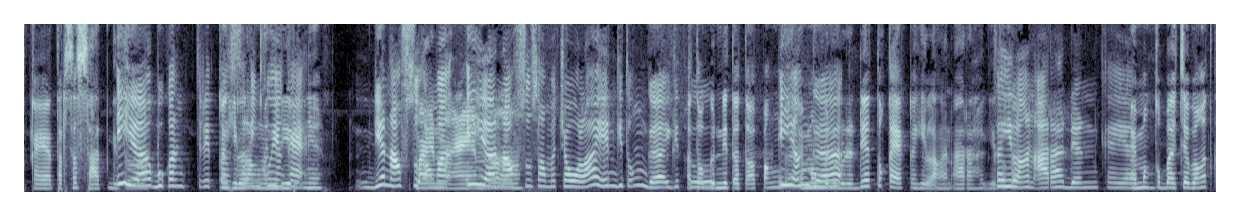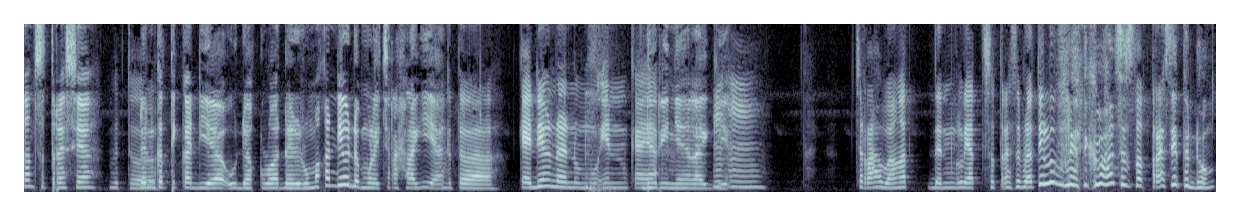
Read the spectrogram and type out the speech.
kayak tersesat gitu. iya bukan cerita Kehilangan selingkuh yang dirinya. kayak dia nafsu sama Main-main, iya heeh. nafsu sama cowok lain gitu enggak gitu atau genit atau apa enggak. Iya, emang bener-bener dia tuh kayak kehilangan arah gitu. kan. kehilangan arah dan kayak Emang kebaca banget kan stres ya. betul Dan ketika dia udah keluar dari rumah kan dia udah mulai cerah lagi ya. betul kayak dia udah nemuin kayak dirinya lagi. Mm-mm. cerah banget dan ngelihat stres berarti lu ngeliat gua stres itu dong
